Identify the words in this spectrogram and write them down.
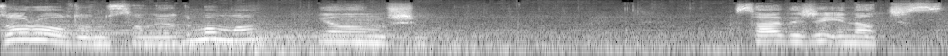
Zor olduğunu sanıyordum ama yanılmışım. Sadece inatçısın.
